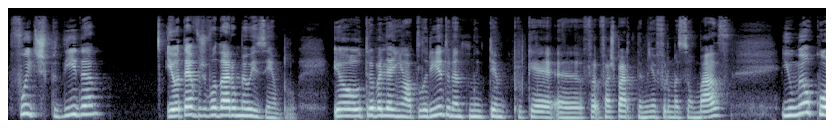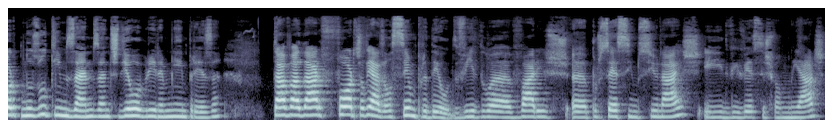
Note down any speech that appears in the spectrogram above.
fui despedida. Eu até vos vou dar o meu exemplo. Eu trabalhei em hotelaria durante muito tempo porque é, uh, faz parte da minha formação base e o meu corpo nos últimos anos, antes de eu abrir a minha empresa, estava a dar fortes, aliás, ele sempre deu, devido a vários uh, processos emocionais e de vivências familiares,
